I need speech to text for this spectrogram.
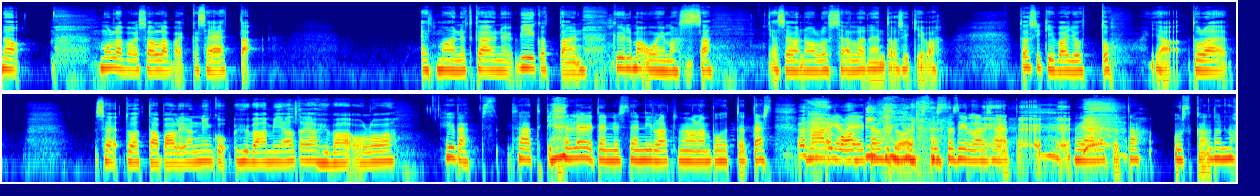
No, mulle voisi olla vaikka se, että, että mä oon nyt käynyt viikoittain kylmäuimassa ja se on ollut sellainen tosi kiva, tosi kiva juttu ja tulee, se tuottaa paljon niin kuin hyvää mieltä ja hyvää oloa. Hyvä. Sä oot löytänyt sen ilot. Me ollaan puhuttu tästä Marja Veitolan silloin sä et vielä tota, uskaltanut.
